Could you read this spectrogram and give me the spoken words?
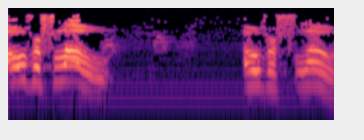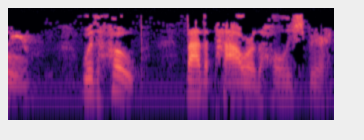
overflow, overflow with hope by the power of the Holy Spirit.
